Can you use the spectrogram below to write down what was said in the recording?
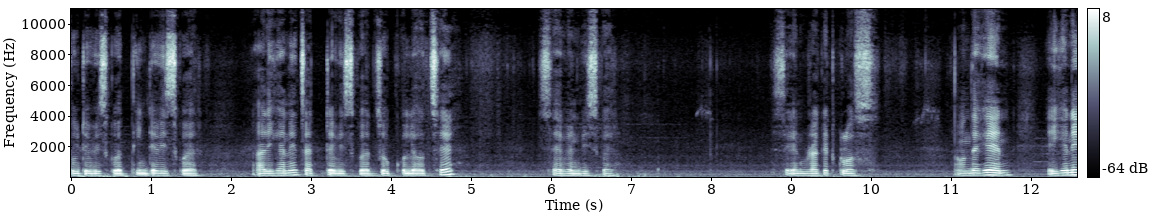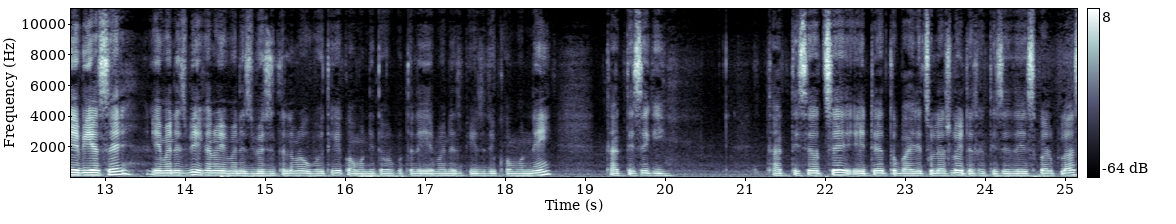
দুইটা বি স্কোয়ার, তিনটে বি স্কোয়ার, আর এখানে চারটে বি স্কোয়ার যোগ করলে হচ্ছে seven B square. Second bracket close. এখন দেখেন এইখানে এ বি আছে, এ মাইনাস বি, এখানেও এ মাইনাস বি আছে। তাহলে আমরা উভয় থেকে কমন নিতে পারব। তাহলে এ মাইনাস বি যদি কমন নেই, থাকতেছে কি? থাকতেছে হচ্ছে, এটা তো বাইরে চলে আসলো, এটা থাকতেছে যে square plus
